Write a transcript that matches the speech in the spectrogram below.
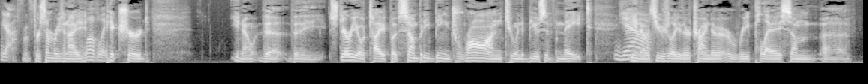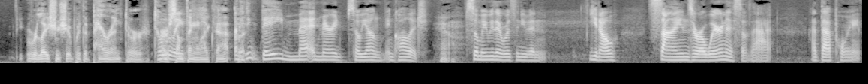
Yeah. For, for some reason, I Lovely. pictured, you know, the the stereotype of somebody being drawn to an abusive mate. Yeah. You know, it's usually they're trying to replay some uh, relationship with a parent or or something like that. And I think they met and married so young in college. Yeah. So maybe there wasn't even, you know, signs or awareness of that at that point.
